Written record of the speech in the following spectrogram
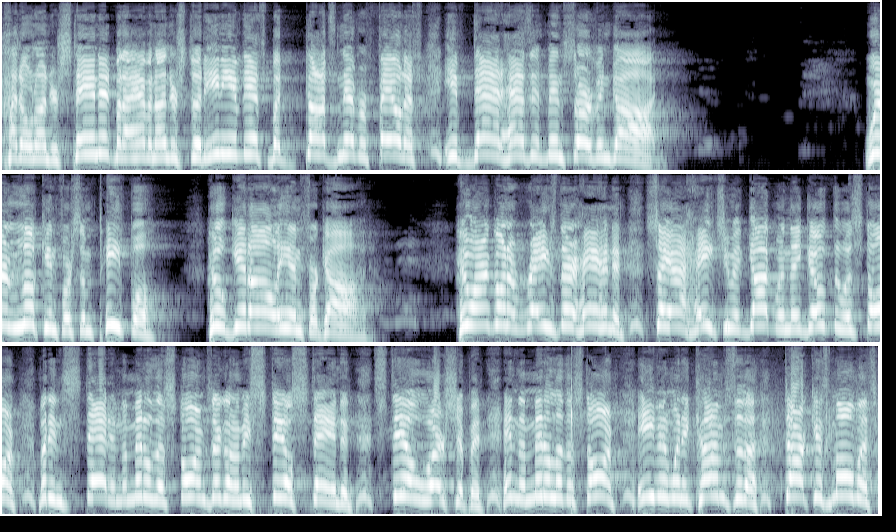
I don't understand it, but I haven't understood any of this, but God's never failed us if dad hasn't been serving God. We're looking for some people who'll get all in for God who aren't going to raise their hand and say, I hate you at God when they go through a storm. But instead, in the middle of the storms, they're going to be still standing, still worshiping. In the middle of the storm, even when it comes to the darkest moments,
